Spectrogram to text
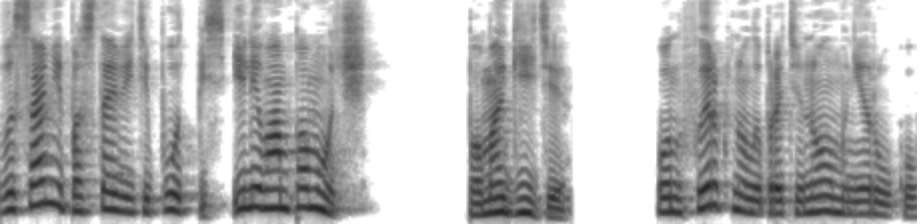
Вы сами поставите подпись или вам помочь? Помогите. Он фыркнул и протянул мне руку.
